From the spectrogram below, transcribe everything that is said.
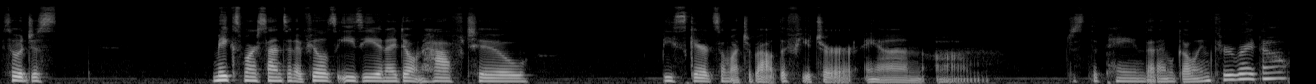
So it just makes more sense and it feels easy and I don't have to be scared so much about the future and um, just the pain that I'm going through right now.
